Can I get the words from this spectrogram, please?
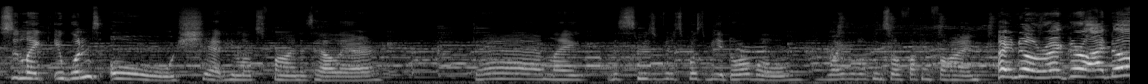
So like, it wouldn't, oh shit, he looks fine as hell there. Damn, like, this music video is supposed to be adorable. Why is it looking so fucking fine? I know, right, girl? I know.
